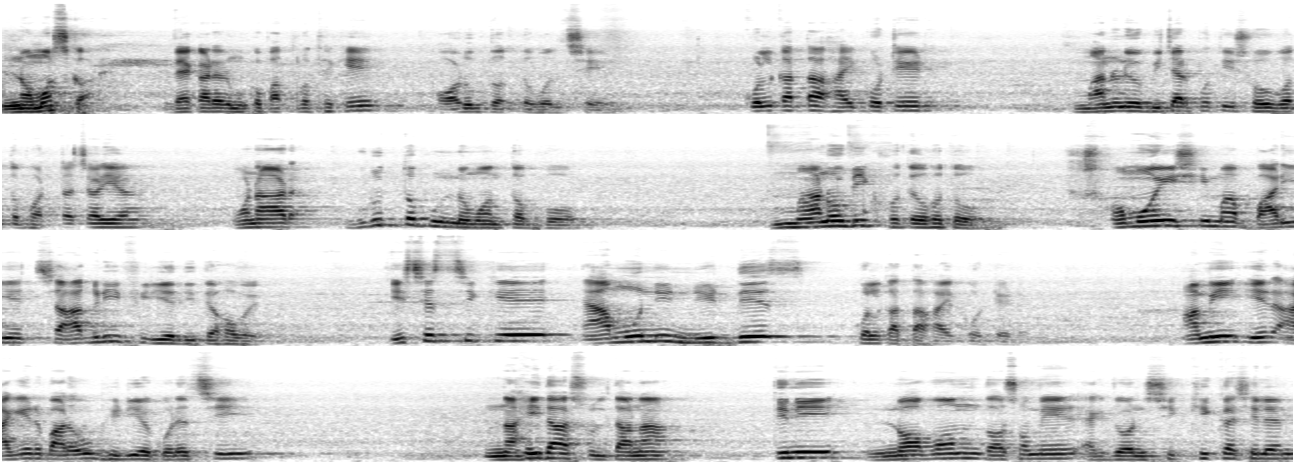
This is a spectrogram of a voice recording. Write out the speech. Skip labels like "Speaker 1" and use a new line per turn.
নমস্কার। বেকারের মুখপাত্র থেকে অরূপ দত্ত বলছে। কলকাতা হাইকোর্টের মাননীয় বিচারপতি সৌগত ভট্টাচার্য ওনার গুরুত্বপূর্ণ মন্তব্য, মানবিক হতে হতো, সময়সীমা বাড়িয়ে চাকরি ফিরিয়ে দিতে হবে। এসএসসিকে এমনই নির্দেশ কলকাতা হাইকোর্টের। আমি এর আগের বারেও ভিডিও করেছি, নাহিদা সুলতানা তিনি নবম দশমের একজন শিক্ষিকা ছিলেন।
